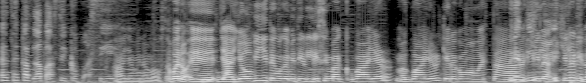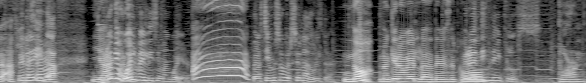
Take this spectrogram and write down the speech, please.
Este capla así, como así. Ay, a mí no me gusta. Bueno, eh, ya yo vi, tengo que admitir, Lizzie McGuire, McGuire que era como esta. Hila- Hilary Duff, ¿era se Hilary llama? Duff. Ya, Creo que claro. vuelve Lizzie McGuire. ¡Ah! Pero en su versión adulta. No, no quiero verla, debe ser como Pero en Disney Plus. porn.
